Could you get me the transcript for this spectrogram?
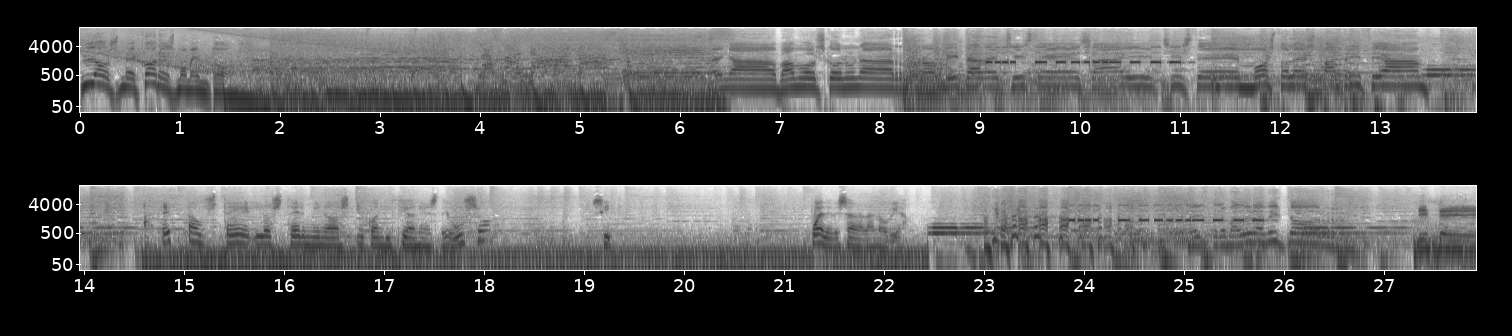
Los mejores momentos. Venga, vamos con una rondita de chistes. Hay chiste, Móstoles, Patricia. ¿Acepta usted los términos y condiciones de uso? Sí. Puede besar a la novia. Extremadura, Víctor. Dice,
